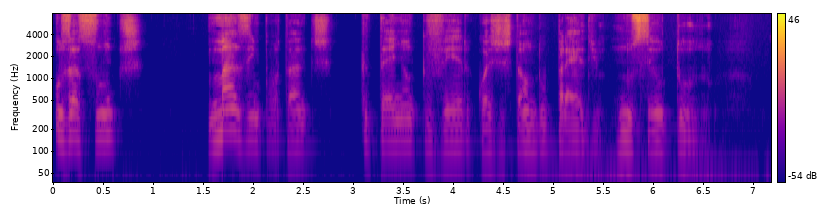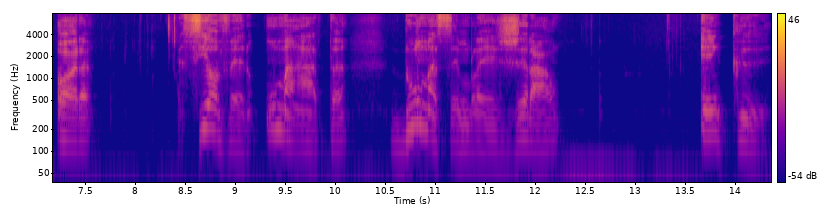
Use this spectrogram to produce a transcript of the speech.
os assuntos mais importantes que tenham que ver com a gestão do prédio no seu todo. Ora, se houver uma ata de uma Assembleia Geral em que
